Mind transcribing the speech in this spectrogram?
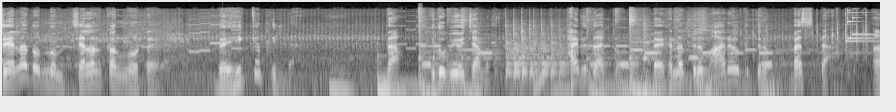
ചിലതൊന്നും ചിലർക്കങ്ങോട്ട് ദഹിക്കത്തില്ല. ഇത് ഉപയോഗിച്ചാൽ മതി. ഹരിതാറ്റോ ദഹനത്തിനും ആരോഗ്യത്തിനും ബെസ്റ്റാ ആ.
